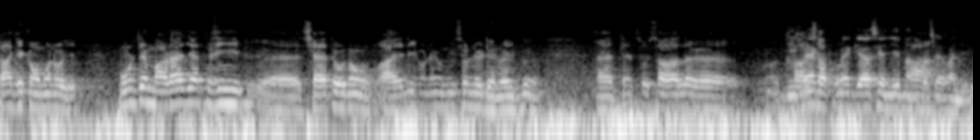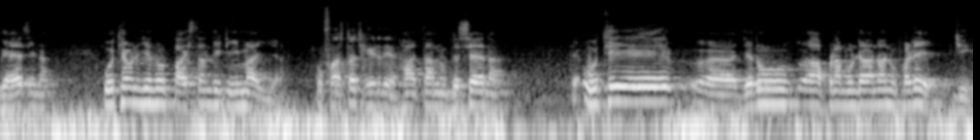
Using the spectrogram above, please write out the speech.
ਤਾਂ ਕਿ ਕਾਮਨ ਹੋ ਜੇ। ਹੁਣ ਤੇ ਮਾੜਾ ਜਿਹਾ ਤੁਸੀਂ ਸ਼ਾਇਦ ਉਦੋਂ ਆਏ ਨਹੀਂ ਹੋਣੇ 1999 ਅਹ, 300 ਸਾਲ ਖਾਲਸਾ ਮੈਂ ਗਿਆ ਸੀ ਹਾਂਜੀ, ਅਨੰਦਪੁਰ ਸਾਹਿਬ, ਹਾਂਜੀ। ਗਏ ਸੀ ਨਾ। ਉੱਥੇ ਹੁਣ ਜਦੋਂ ਪਾਕਿਸਤਾਨ ਦੀ ਟੀਮ ਆਈ ਆ। ਉਹ ਫਸਟ ਟੱਚ ਖੇਡਦੇ ਆ। ਹਾਂ ਤੁਹਾਨੂੰ ਦੱਸਿਆ ਨਾ। ਤੇ ਉੱਥੇ ਜਦੋਂ ਆਪਣਾ ਮੁੰਡਾ ਉਹਨਾਂ ਨੂੰ ਫੜੇ ਜੀ।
